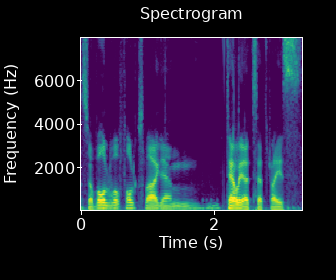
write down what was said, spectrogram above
So Volvo, Volkswagen, Telia, etc. is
